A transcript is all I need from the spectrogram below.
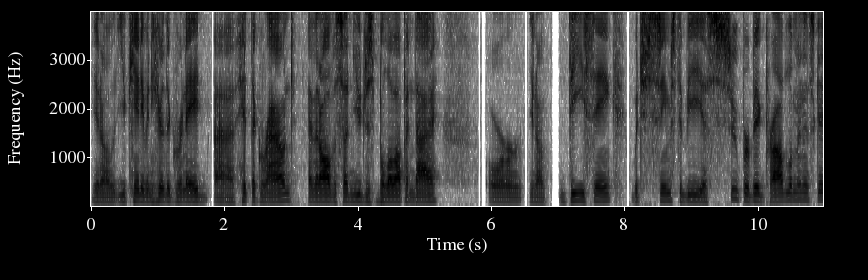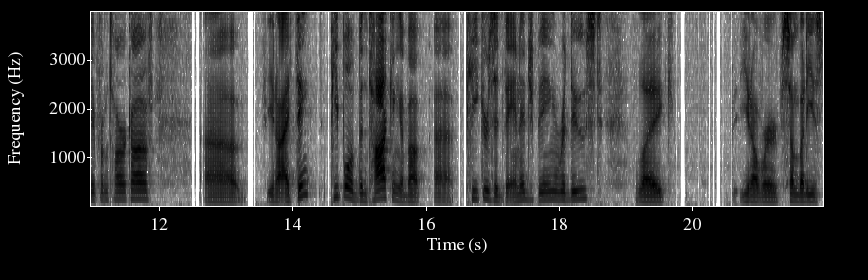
you know, you can't even hear the grenade uh, hit the ground and then all of a sudden you just blow up and die or you know desync, which seems to be a super big problem in Escape from Tarkov. Uh, you know, I think people have been talking about uh, Peeker's advantage being reduced, like you know where somebody's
